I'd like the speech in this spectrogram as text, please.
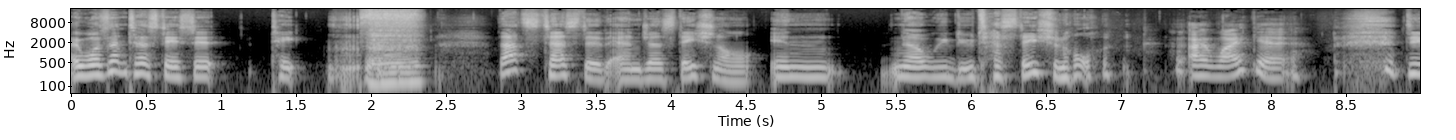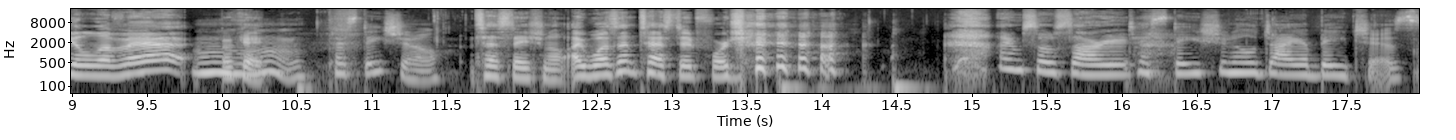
I wasn't testated. Ta- That's tested and gestational. In no, we do testational. I like it. Do you love it? Okay, Mm, testational. testational. I wasn't tested for. I'm so sorry. Testational diabetes.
